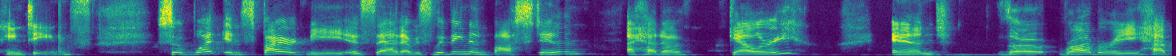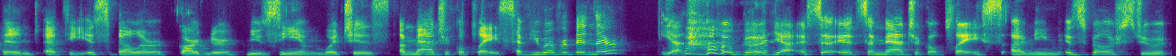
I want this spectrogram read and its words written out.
paintings. So, what inspired me is that I was living in Boston. I had a gallery, and the robbery happened at the Isabella Gardner Museum, which is a magical place. Have you ever been there? Yes. oh, good. Yeah, it's a it's a magical place. I mean, Isabella Stewart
